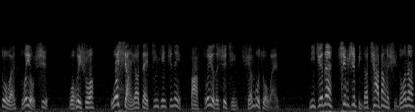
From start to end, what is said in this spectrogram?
做完所有事，我会说我想要在今天之内把所有的事情全部做完。你觉得是不是比较恰当了许多呢？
